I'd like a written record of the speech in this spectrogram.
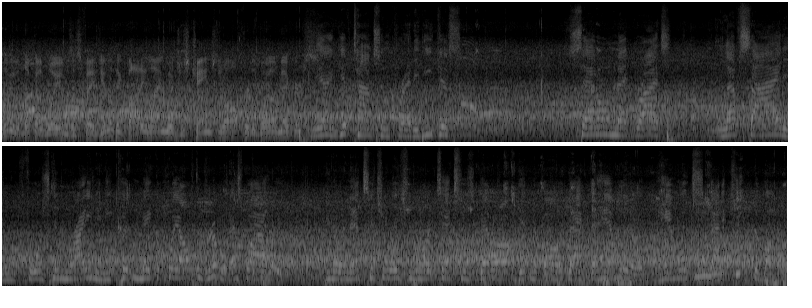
Look at the look on Williams' face. You don't think body language has changed at all for the Boilermakers? Yeah, and give Thompson credit. He just sat on McBride's left side and forced him right, and he couldn't make a play off the dribble. That's why, you know, in that situation, North Texas better off getting the ball back to Hamlet, or Hamlet's got to keep the ball.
